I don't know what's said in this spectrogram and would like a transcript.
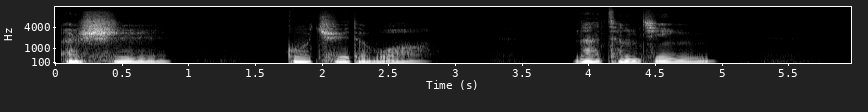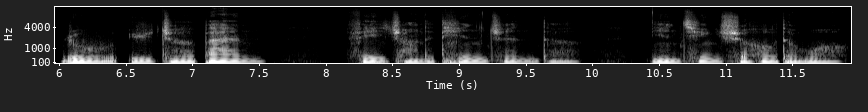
而是过去的我，那曾经如愚者般非常的天真的年轻时候的我。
